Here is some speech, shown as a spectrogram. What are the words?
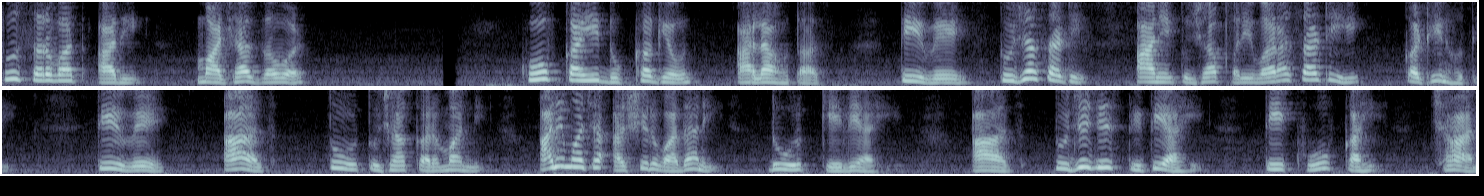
तू सर्वात आधी माझ्याजवळ खूप काही दुःख घेऊन आला होतास. ती वेळ तुझ्यासाठी आणि तुझ्या परिवारासाठीही कठीण होती. ती वेळ आज तू तुझ्या कर्मांनी आणि माझ्या आशीर्वादाने दूर केली आहे. आज तुझी जी स्थिती आहे ती खूप काही छान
